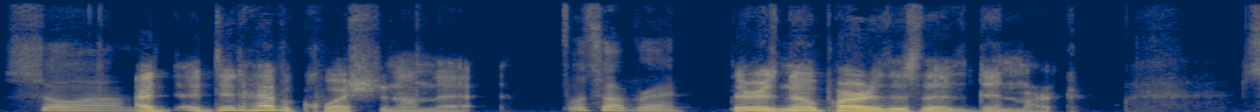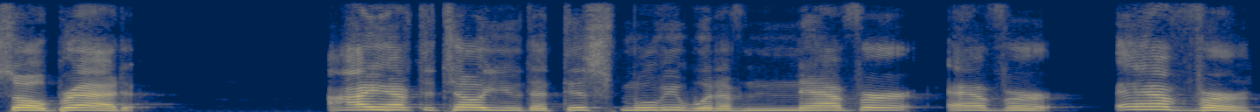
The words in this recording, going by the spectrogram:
So, um, I, I did have a question on that. what's up, Brad? There is no part of this that is Denmark. So, Brad, I have to tell you that this movie would have never, ever, ever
